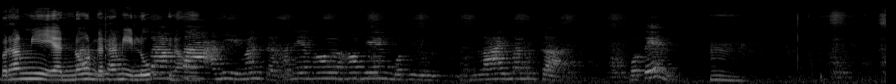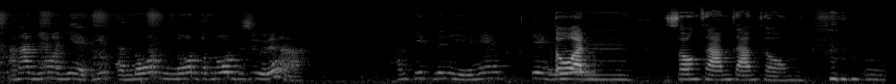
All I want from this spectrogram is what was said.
บ่ทั้งนี้อันโน้นกับทั้งนี้ลุบพี่น้องตาอันนี้มันจะคะแนนเฮาเฮาเพลงบ่ถือลายมันก็บ่เต้นอืม อันนั้นยังว่าแย่พิษอันโน้นโน้นกับโน้นซื่อๆเด้อน่ะอันพิษนี่นี่แฮงเจ๊งเลยตัวอันสองสามสามสองอืม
